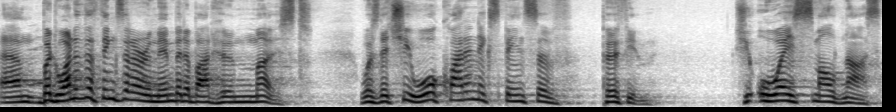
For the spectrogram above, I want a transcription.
Um, but one of the things that I remembered about her most was that she wore quite an expensive perfume. She always smelled nice.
